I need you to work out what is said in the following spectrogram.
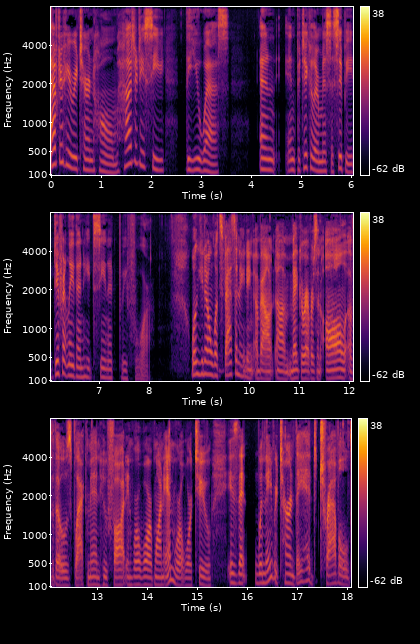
After he returned home, how did he see the U.S., and in particular Mississippi, differently than he'd seen it before? Well, you know what's fascinating about um, Medgar Evers and all of those black men who fought in World War One and World War Two is that when they returned, they had traveled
